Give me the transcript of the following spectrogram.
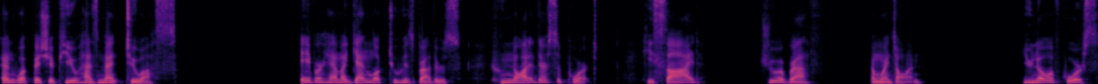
and what Bishop Hugh has meant to us. Abraham again looked to his brothers, who nodded their support. He sighed, drew a breath, and went on. You know, of course,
